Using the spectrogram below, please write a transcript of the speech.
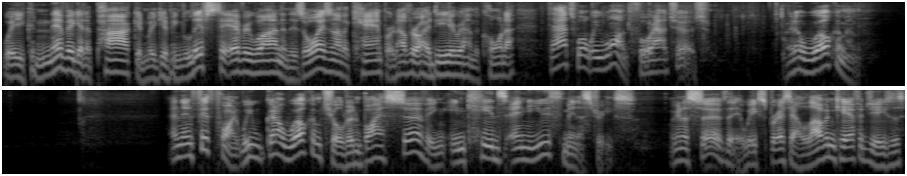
where you can never get a park and we're giving lifts to everyone and there's always another camp or another idea around the corner. That's what we want for our church. We're going to welcome them. And then, fifth point, we're going to welcome children by serving in kids and youth ministries. We're going to serve there. We express our love and care for Jesus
